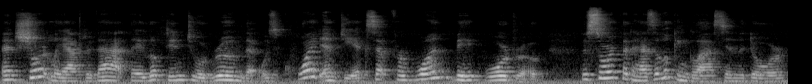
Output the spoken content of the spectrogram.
And shortly after that, they looked into a room that was quite empty except for one big wardrobe, the sort that has a looking glass in the door.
